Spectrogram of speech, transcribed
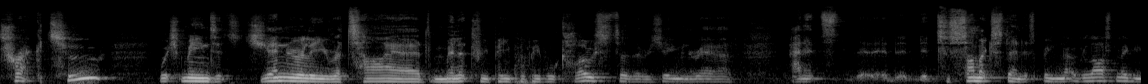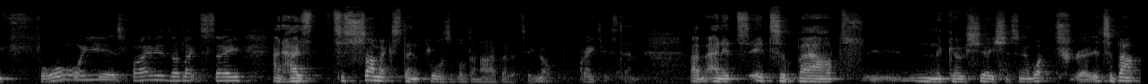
track two, which means it's generally retired military people, people close to the regime in Riyadh, and it's it, it, to some extent it's been over the last maybe four years, five years, I'd like to say, and has to some extent plausible deniability, not great extent. Um, and it's it's about negotiations. Now, what tr- it's about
